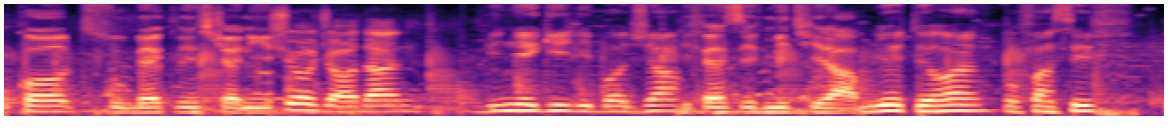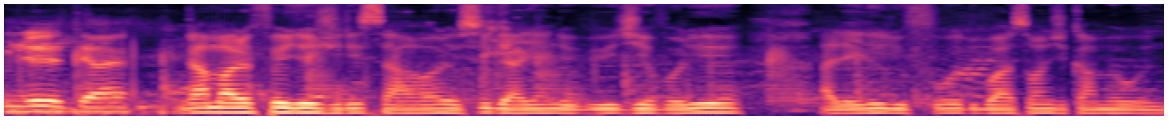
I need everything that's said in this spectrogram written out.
I'm called Subeklin Chani, Joe Jordan, Binegui Libodjan, defensive midfielder. milieu de terrain, offensif. milieu de terrain. Gama le feu, Julie Sarah, je suis gardien de but. J'ai évolué à l'élite du foot Boisson du Cameroun.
